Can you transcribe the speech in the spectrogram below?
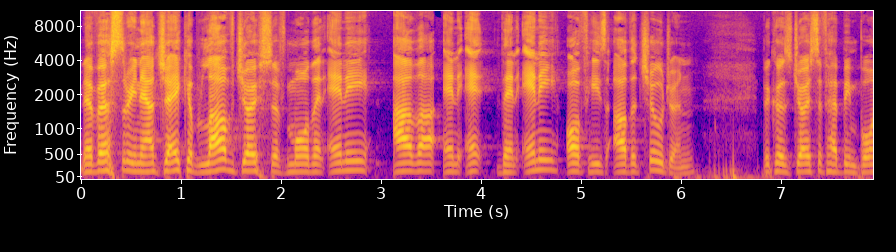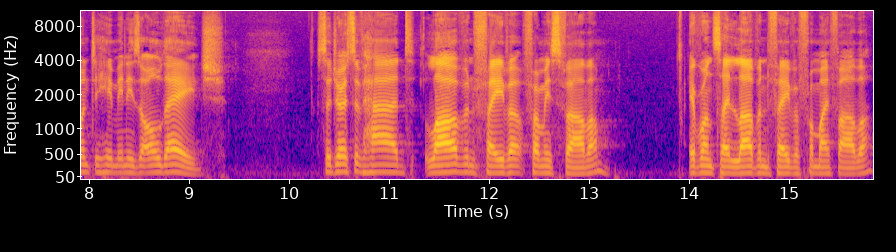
Now, verse 3 Now Jacob loved Joseph more than any other and than any of his other children because Joseph had been born to him in his old age. So Joseph had love and favor from his father. Everyone say love and favor from my father.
